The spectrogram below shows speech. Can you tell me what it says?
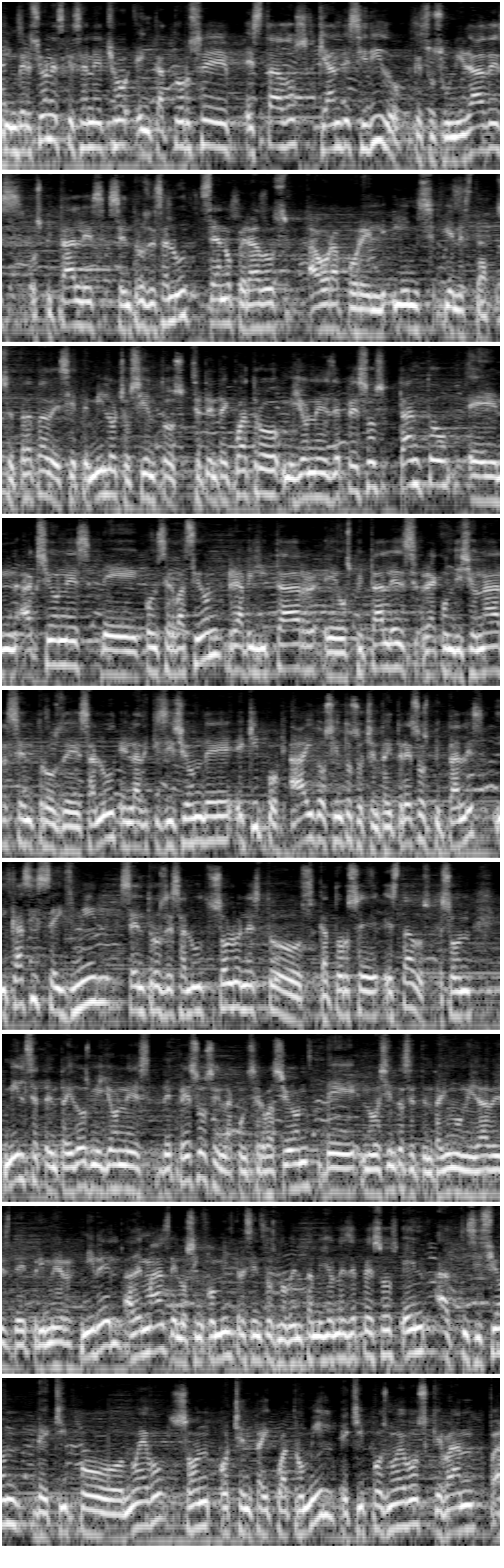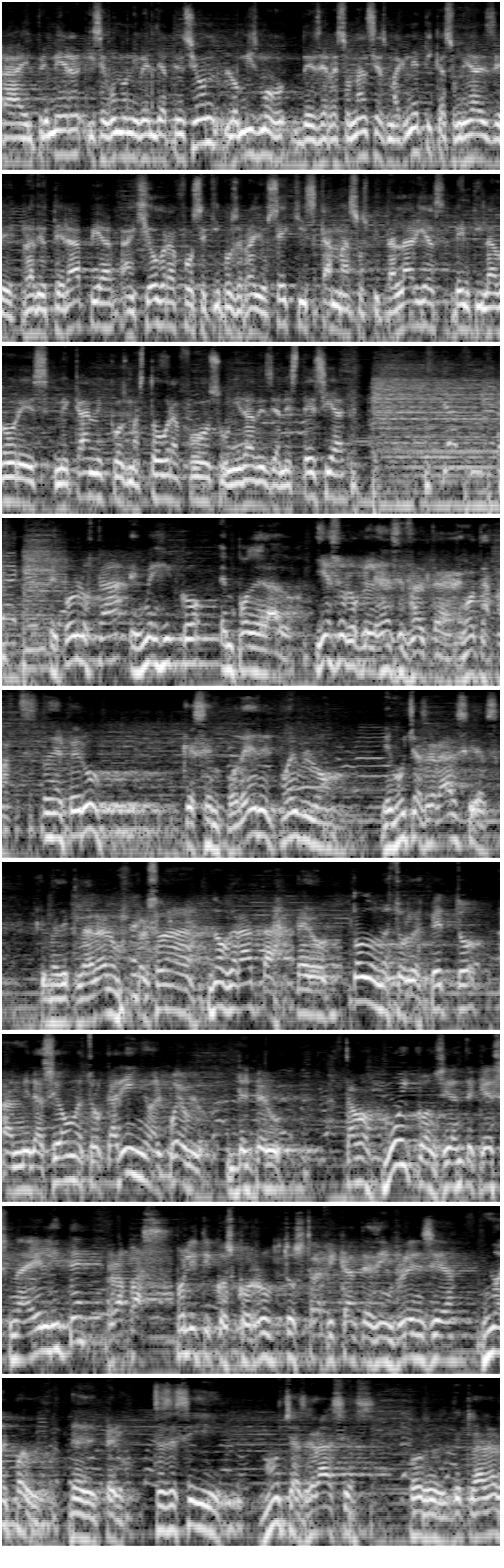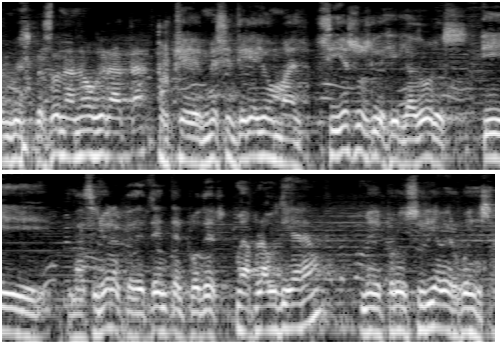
inversiones que se han hecho en 14 estados que han decidido que sus unidades, hospitales, centros de salud sean operados ahora por el IMSS Bienestar. Se trata de 7.874 millones de pesos, tanto en acciones de conservación, rehabilitar eh, hospitales, reacondicionar centros de salud, en la adquisición de equipo. Hay 283 hospitales y casi 6.000 centros de salud solo en estos 14 estados. Son 1.072 millones de pesos en la conservación de 971 unidades de primer nivel, además de los 5.390 millones de pesos en adquisición de equipo nuevo. Son 84 mil equipos nuevos que van para el primer y segundo nivel de atención, lo mismo desde resonancias magnéticas, unidades de radioterapia, angiógrafos, equipos de rayos X, camas hospitalarias, ventiladores mecánicos, mastógrafos, unidades de anestesia. El pueblo está en México empoderado y eso es lo que les hace falta en otras partes. En el Perú, que se empodere el pueblo y muchas gracias que me declararon persona no grata, pero todo nuestro respeto, admiración, nuestro cariño al pueblo del Perú. Estamos muy conscientes que es una élite rapaz, políticos corruptos, traficantes de influencia, no el pueblo del Perú. Entonces sí, muchas gracias por declararme persona no grata, porque me sentiría yo mal. Si esos legisladores y la señora que detenta el poder me aplaudieran, me produciría vergüenza.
